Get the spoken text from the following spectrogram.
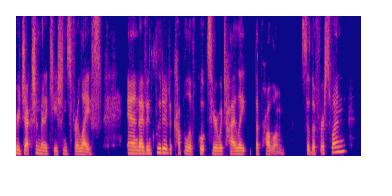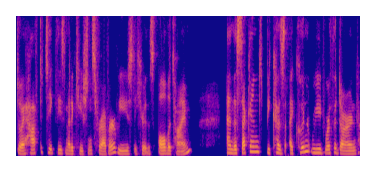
rejection medications for life. And I've included a couple of quotes here which highlight the problem. So the first one do I have to take these medications forever? We used to hear this all the time. And the second, because I couldn't read worth a darned,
